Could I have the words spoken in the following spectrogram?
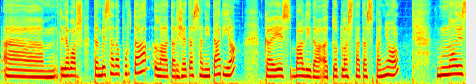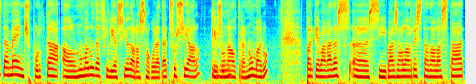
Uh, llavors, també s'ha de portar la targeta sanitària, que és vàlida a tot l'estat espanyol, no és de menys portar el número d'afiliació de la Seguretat Social, que és un altre número, perquè a vegades eh, si vas a la resta de l'Estat,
